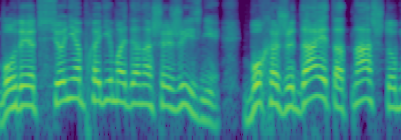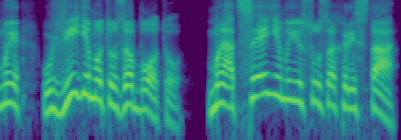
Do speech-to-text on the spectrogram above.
Бог дает все необходимое для нашей жизни. Бог ожидает от нас, чтобы мы увидим эту заботу. Мы оценим Иисуса Христа.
